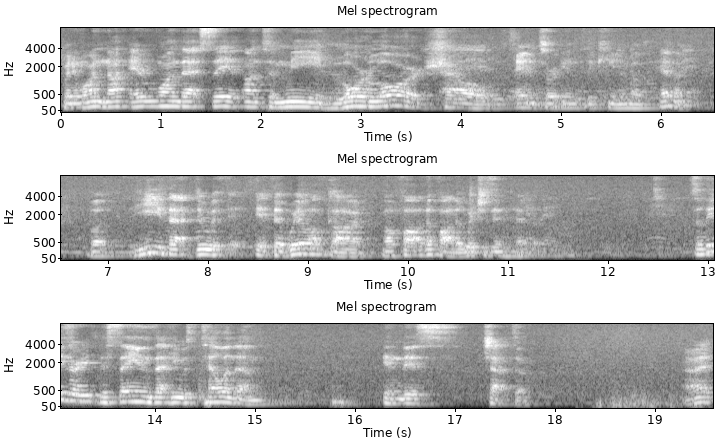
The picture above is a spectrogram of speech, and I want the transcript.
21 Not everyone that saith unto me, Lord, Lord, shall enter into the kingdom of heaven, but he that doeth it the will of God, my Father, the Father, which is in heaven. So these are the sayings that he was telling them in this chapter. Alright?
